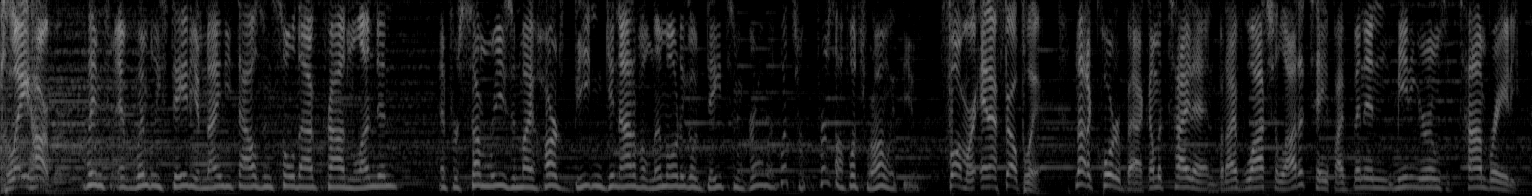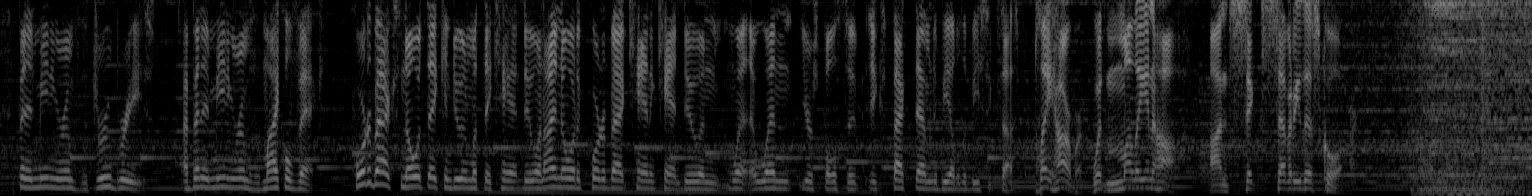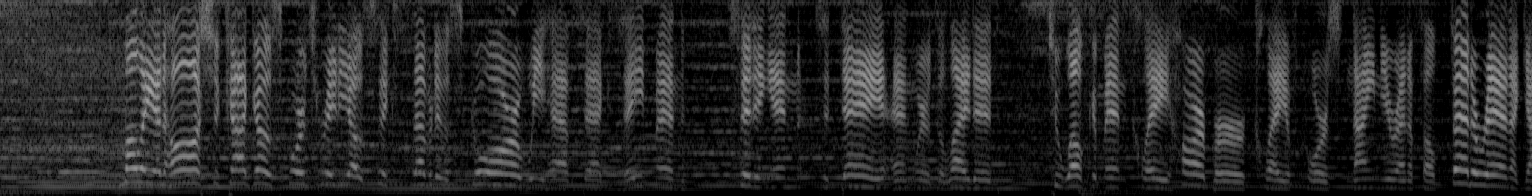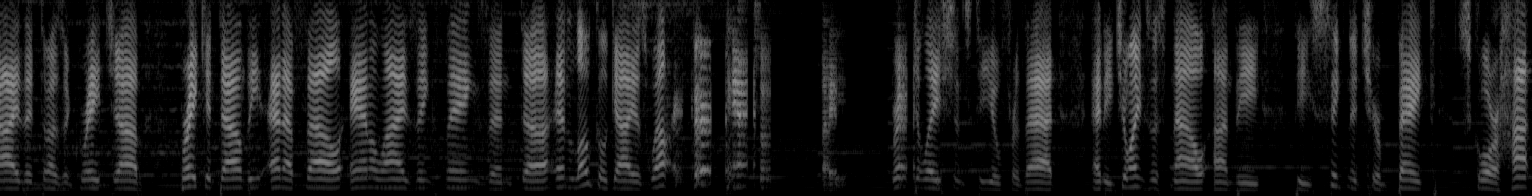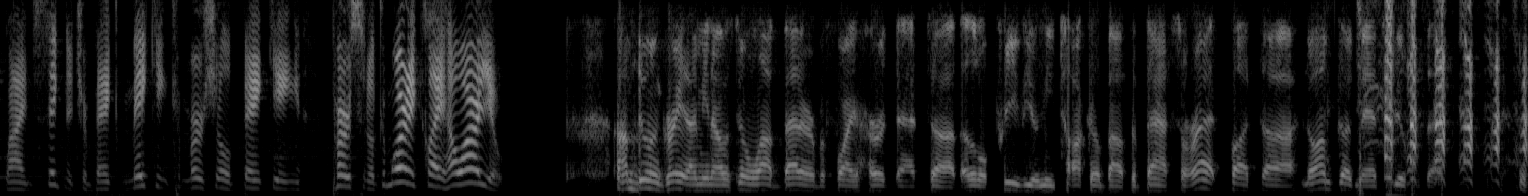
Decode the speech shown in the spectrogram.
Clay Harbor. Playing at Wembley Stadium, 90,000 sold out crowd in London. And for some reason, my heart's beating getting out of a limo to go date some girl. Like, what's first off, what's wrong with you? Former NFL player. Not a quarterback. I'm a tight end, but I've watched a lot of tape. I've been in meeting rooms with Tom Brady. Been in meeting rooms with Drew Brees. I've been in meeting rooms with Michael Vick. Quarterbacks know what they can do and what they can't do, and I know what a quarterback can and can't do, and when, when you're supposed to expect them to be able to be successful. Clay Harbor with Mully and Haugh on 670 The Score. Mully and Haugh, Chicago Sports Radio 670 The Score. We have Zach Zaidman sitting in today, and we're delighted to welcome in Clay Harbor. Clay, of course, nine year NFL veteran, a guy that does a great job breaking down the NFL, analyzing things, and, uh, and local guy as well. Very handsome. Congratulations to you for that. And he joins us now on the, the Signature Bank Score Hotline, Signature Bank, making commercial banking personal. Good morning, Clay. How are you? I'm doing great. I mean, I was doing a lot better before I heard that uh, the little preview of me talking about the Bachelorette, but uh, no, I'm good, man. It's beautiful day.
